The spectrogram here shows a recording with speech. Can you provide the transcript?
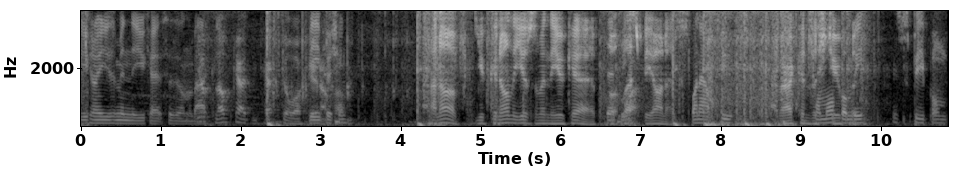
you can only use them in the UK. It says it on the back. club cards in Tesco work B here, no pushing. I know, you can only use them in the UK, but Deadly. let's be honest, One out, two. Americans are more, bomb B. stupid. It's B bomb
